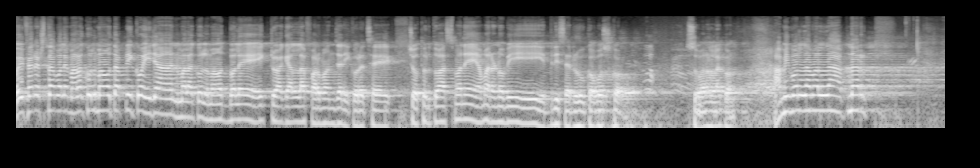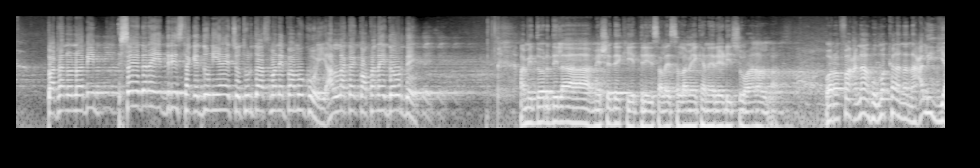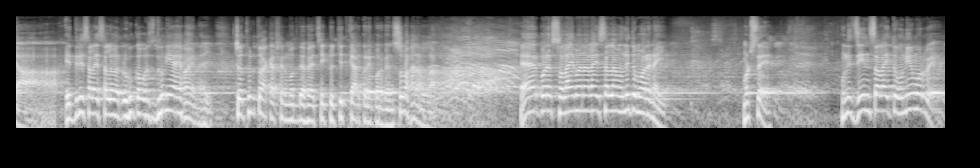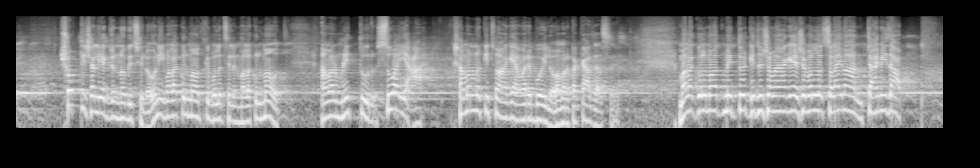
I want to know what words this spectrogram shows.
ওই ফেরেশতা বলে, মালাকুল মাউত, আপনি কই যান? মালাকুল মাউত বলে, একটু আগে আল্লাহ ফরমান জারি করেছে। চতুর্থ আসমানে আমার নবী ইদ্রিসের রূহ কবজ করো। সুবহানাল্লাহ কোন। আমি বললাম, আল্লাহ, আপনার পাঠানো নবী সৈয়দনা ইদ্রিস থাকে দুনিয়ায় চতুর্থ আসমানে পামু কই? আল্লাহ কয়, কথা নাই, দৌড় দে। আমি দৌড় দিলাম, এসে দেখি ইদ্রিস আলাইহিস সালাম এখানে রেডি সুবহানাল্লাহ। ওয়ারাফানাহু মাকানান আলিয়া। ইদ্রিস আলাইহিস সালামের রূহ কবজ দুনিয়ায় হয় নাই। চতুর্থ আকাশের মধ্যে হয়েছে, একটু চিৎকার করে পড়বেন, সুবহানাল্লাহ। এরপরে সুলাইমান আলাইহিস সালাম, উনি তো মরে নাই। মরছে? উনি জিন চালাইতো উনিও মরবে। শক্তিশালী একজন নবী ছিল। উনি মালাকুল মাউতকে বলেছিলেন, মালাকুল মাউত, আমার মৃত্যুর সুয়াইয়া, সামান্য কিছু আগে আমারে বইলো, আমার একটা কাজ আছে। মালাকুল মাউত মৃত্যুর কিছু সময় আগে এসে বলল, সুলাইমান টাইম ইজ আপ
